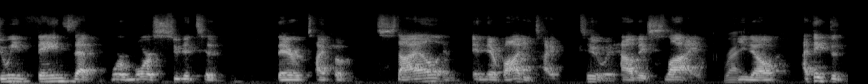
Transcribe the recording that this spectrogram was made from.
doing things that were more suited to their type of style and in their body type too, and how they slide. Right. You know, I think the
